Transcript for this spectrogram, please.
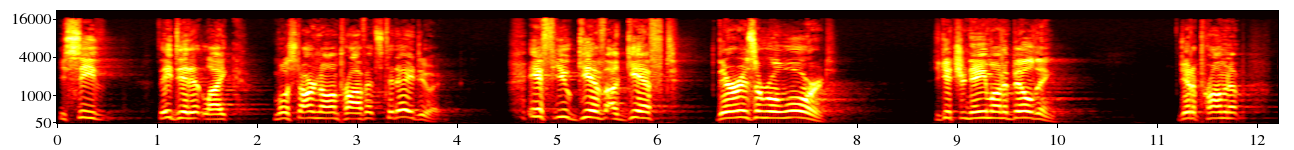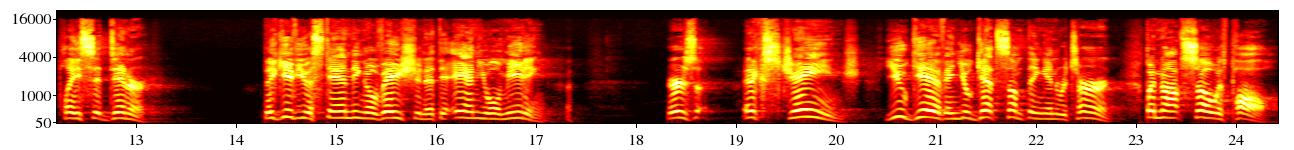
You see, they did it like most our nonprofits today do it. If you give a gift, there is a reward. You get your name on a building, get a prominent place at dinner. They give you a standing ovation at the annual meeting. There's an exchange. You give and you'll get something in return. But not so with Paul.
